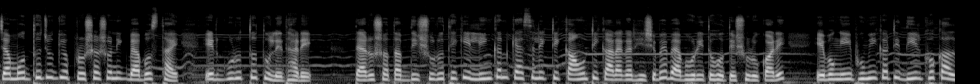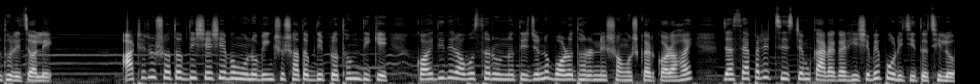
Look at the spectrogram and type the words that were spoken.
যা মধ্যযুগীয় প্রশাসনিক ব্যবস্থায় এর গুরুত্ব তুলে ধরে। তেরো শতাব্দীর শুরু থেকেই লিঙ্কন ক্যাসেল একটি কাউন্টি কারাগার হিসেবে ব্যবহৃত হতে শুরু করে এবং এই ভূমিকাটি দীর্ঘকাল ধরে চলে। আঠেরো শতাব্দীর শেষে এবং ঊনবিংশ শতাব্দীর প্রথম দিকে কয়েদিদের অবস্থার উন্নতির জন্য বড় ধরনের সংস্কার করা হয়, যা সেপারেট সিস্টেম কারাগার হিসেবে পরিচিত ছিল।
